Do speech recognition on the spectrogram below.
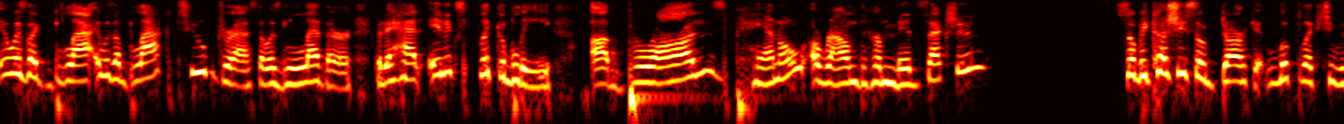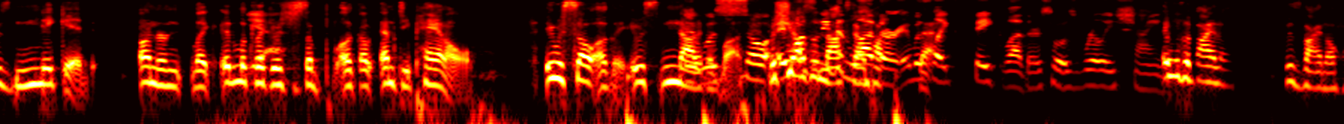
it was like black. It was a black tube dress that was leather, but it had inexplicably a bronze panel around her midsection. So because she's so dark, it looked like she was naked under like it looked like it was just a like an empty panel. It was so ugly. It was not a it good look. so. but It she also wasn't even leather. It was that. like fake leather, so it was really shiny. it was a vinyl. It was vinyl.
